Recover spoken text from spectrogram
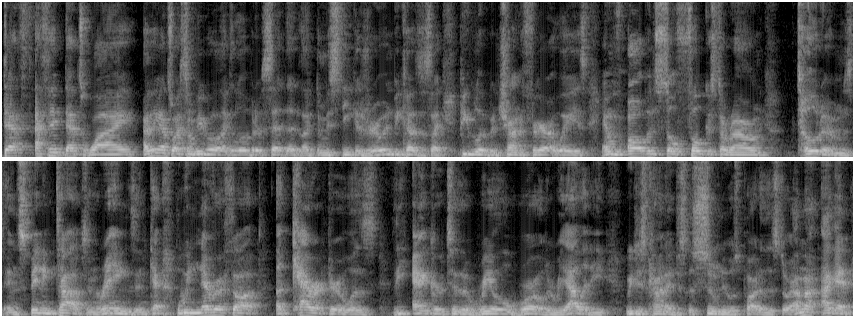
that's. I think that's why. I think that's why some people are like a little bit upset that like the mystique is ruined because it's like people have been trying to figure out ways, and we've all been so focused around totems and spinning tops and rings and ca- but we never thought a character was the anchor to the real world or reality we just kind of just assumed it was part of the story i'm not again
